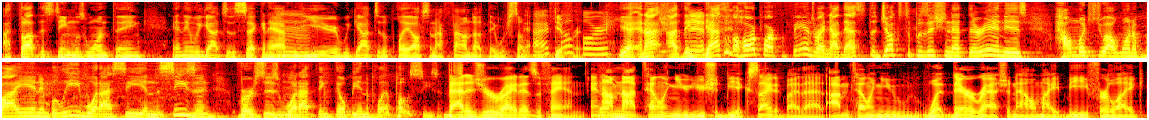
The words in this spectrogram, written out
I thought this team was one thing, and then we got to the second half of the Mm. year and we got to the playoffs, and I found out they were something I fell different. for it. Yeah, and I, I think that's the hard part for fans right now. That's the juxtaposition that they're in is how much do I want to buy in and believe what I see in the season versus what I think they'll be in the play- postseason. That is your right as a fan. And Yeah. I'm not telling you you should be excited by that. I'm telling you what their rationale might be for like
